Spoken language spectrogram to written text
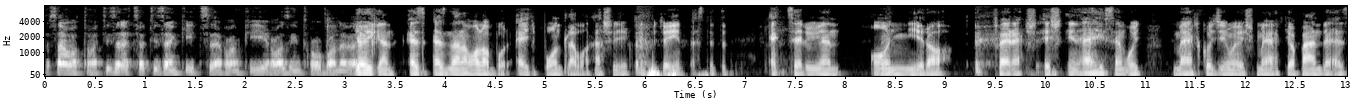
Számoltam, hogy 11-szer, 12-szer van kiírva az intróban neve. Ja igen, ez, ez nálam alapból egy pont levonás egyébként, hogyha én tesztem. Egyszerűen annyira feles, és én elhiszem, hogy mert Kojima és mert Japán, de ez,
